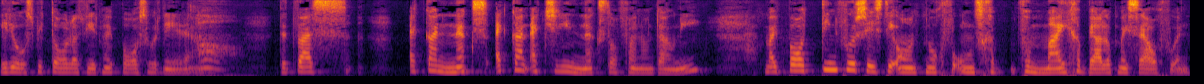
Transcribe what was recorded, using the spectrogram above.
het die hospitaal laat weet my pa se oorlede. Oh. Dit was ek kan niks, ek kan actually niks daarvan onthou nie my pa 10 voor 6 die aand nog vir ons ge, vir my gebel op my selfoon.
